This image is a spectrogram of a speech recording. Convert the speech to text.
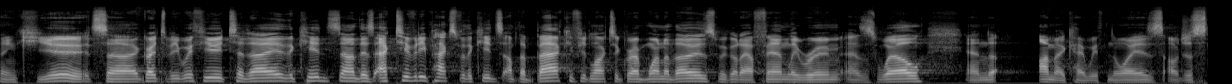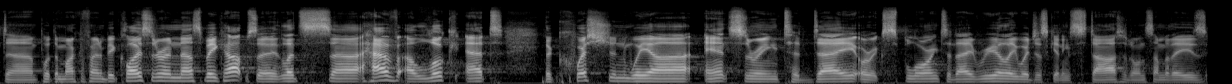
Thank you. It's uh, great to be with you today. The kids, uh, there's activity packs for the kids up the back if you'd like to grab one of those. We've got our family room as well. And I'm okay with noise. I'll just uh, put the microphone a bit closer and uh, speak up. So let's uh, have a look at the question we are answering today or exploring today. Really, we're just getting started on some of these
